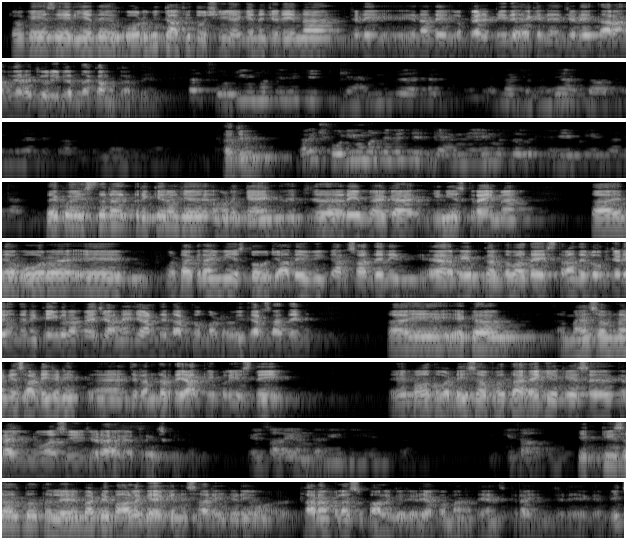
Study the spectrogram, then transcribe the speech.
ਕਿਉਂਕਿ ਇਸ ਏਰੀਆ ਦੇ ਹੋਰ ਵੀ ਕਾਫੀ ਦੋਸ਼ੀ ਹੈਗੇ ਨੇ ਜਿਹੜੇ ਇਹਨਾਂ ਜਿਹੜੇ ਇਹਨਾਂ ਦੇ ਲੋਕੈਲਿਟੀ ਦੇ ਹੈਗੇ ਨੇ ਜਿਹੜੇ ਤਾਰਾਂ ਵਗੈਰਾ ਚੋਰੀ ਕਰਨ ਦਾ ਕੰਮ ਕਰਦੇ ਆ। ਛੋਟੀ ਉਮਰ ਦੇ ਵਿੱਚ ਗੈਂਗ ਨੂੰ ਐਸਾ ਇੰਨਾ ਜਨਮਿਆ ਦਾਤ ਅੰਦਰ ਦਿੱਤਾ ਹਾਂਜੀ? ਮੈਂ ਛੋਟੀ ਉਮਰ ਦੇ ਵਿੱਚ ਇਸ ਗੈਂਗ ਨੇ ਮਤਲਬ ਰੇਪ ਕੇਸ ਦਾ ਦੇਖੋ ਇਸ ਤਰ੍ਹਾਂ ਤਰੀਕੇ ਨਾਲ ਜੇ ਹੁਣ ਗੈਂਗ ਵਿੱਚ ਰੇਪ ਹੈਗਾ ਹੀਨੀਅਸ ਕ੍ਰਾਈਮ ਹੈ ਤਾਂ ਇਹਨੇ ਹੋਰ ਇਹ ਵੱਡਾ ਕ੍ਰਾਈਮ ਵੀ ਇਸ ਤੋਂ ਜ਼ਿਆਦਾ ਵੀ ਕਰ ਸਕਦੇ ਨੇ। ਰੇਪ ਕਰਨ ਤੋਂ ਬਾਅਦ ਇਸ ਤਰ੍ਹਾਂ ਦੇ ਲੋਕ ਜਿਹੜੇ ਹੁੰਦੇ ਨੇ ਕਈ ਵਾਰ ਪਹਿਚਾਣੇ ਜਾਣ ਦੇ ਡਰ ਤੋਂ ਮਰਡਰ ਵੀ ਕਰ ਸਕਦੇ ਨੇ। ਤਾਂ ਇਹ ਇੱਕ ਮੈਂ ਸਮਝਦਾ ਕਿ ਸਾਡੀ ਜਿਹੜੀ ਜਲੰਧਰ ਦਿਹਾਤੀ ਪੁਲਿਸ ਦੀ ਇਹ ਬਹੁਤ ਵੱਡੀ ਸਫਲਤਾ ਹੈਗੀ ਹੈ ਕਿ ਇਸ ਕ੍ਰਾਈਮ ਨੂੰ ਅਸੀਂ ਜਿਹੜਾ ਹੈਗਾ ਟ੍ਰੇਸ ਕੀਤਾ। ਇਹ ਸਾਰੇ ਅੰਦਰ ਹੀ ਸੀ 21 ਸਾਲ ਤੋਂ? 21 ਸਾਲ ਤੋਂ ਥੱਲੇ ਬਾਟੇ ਬਾਲਗ ਹੈਗੇ ਨੇ ਸਾਰੇ ਜਿਹੜੇ ਉਹ 18 ਪਲੱਸ ਬਾਲਗ ਜਿਹੜੇ ਆਪਾਂ ਮੰਨਦੇ ਹਾਂ ਕ੍ਰਾਈਮ ਜਿਹੜੇ ਹੈਗੇ ਦੇ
